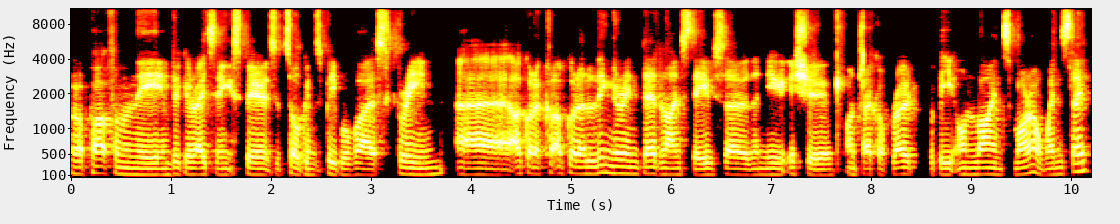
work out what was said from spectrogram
Well, apart from the invigorating experience of talking to people via screen, uh, I've got a I've got a lingering deadline, Steve. So the new issue on Track Off Road will be online tomorrow, Wednesday.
